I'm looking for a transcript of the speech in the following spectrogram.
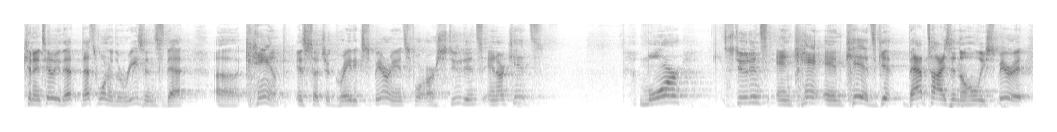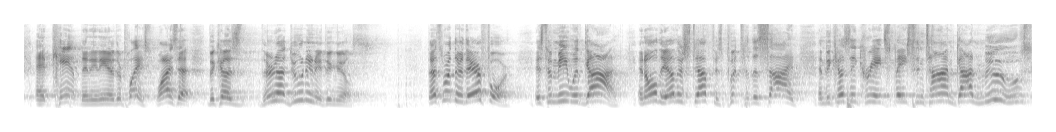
Can I tell you that that's one of the reasons that uh, camp is such a great experience for our students and our kids. More students and, and kids get baptized in the Holy Spirit at camp than any other place. Why is that? Because they're not doing anything else. That's what they're there for is to meet with God. And all the other stuff is put to the side. And because they create space and time, God moves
